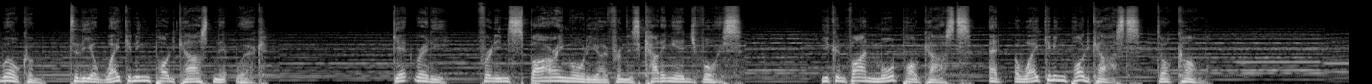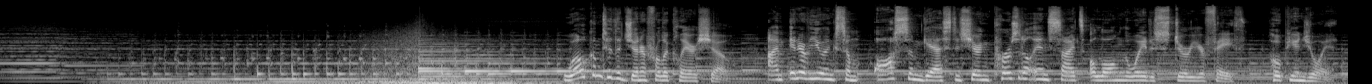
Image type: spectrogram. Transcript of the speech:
Welcome to the Awakening Podcast Network. Get ready for an inspiring audio from this cutting edge voice. You can find more podcasts at awakeningpodcasts.com. Welcome to the Jennifer LeClaire Show. I'm interviewing some awesome guests and sharing personal insights along the way to stir your faith. Hope you enjoy it.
